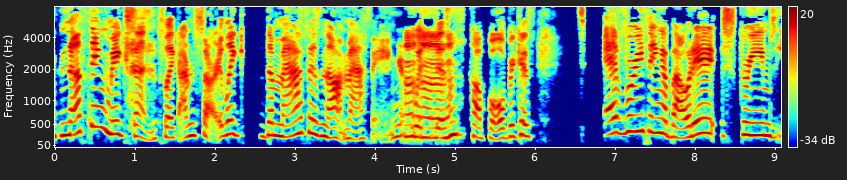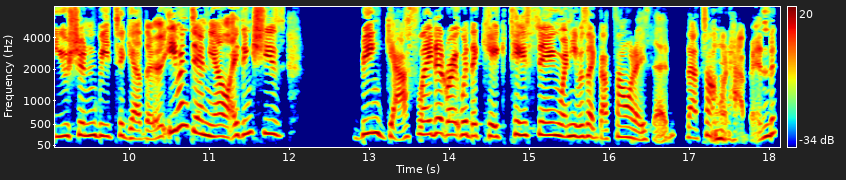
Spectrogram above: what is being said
Nothing makes sense. Like, I'm sorry. Like, the math is not mathing with Mm-mm. this couple because everything about it screams you shouldn't be together. Even Danielle, I think she's being gaslighted, right? With the cake tasting when he was like, that's not what I said. That's not what mm-hmm. happened.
